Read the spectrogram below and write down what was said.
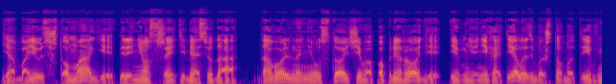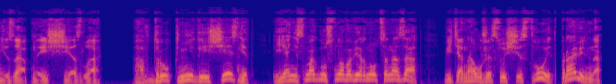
Я боюсь, что магия, перенесшая тебя сюда, довольно неустойчива по природе, и мне не хотелось бы, чтобы ты внезапно исчезла. А вдруг книга исчезнет, и я не смогу снова вернуться назад? Ведь она уже существует, правильно?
